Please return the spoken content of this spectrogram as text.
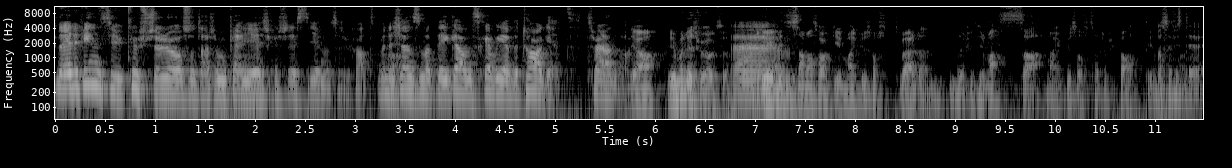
Nej, det finns ju kurser och sånt där som kan ge kanske ge något certifikat. Men det känns som att det är ganska vedertaget, tror jag ändå. Ja, jo men det tror jag också. Men det är Ehm. lite samma sak i Microsoft-världen. Det finns ju massa Microsoft-certifikat. Och så finns det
